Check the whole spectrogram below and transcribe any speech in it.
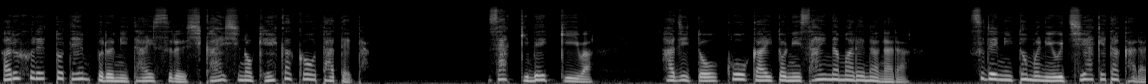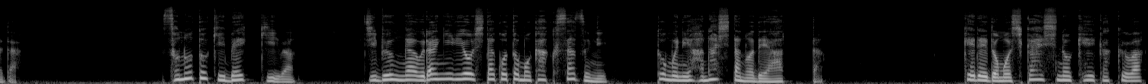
アルフレッド・テンプルに対する仕返しの計画を立てた。さっきベッキーは恥と後悔とに苛まれながらすでにトムに打ち明けたからだ。その時ベッキーは自分が裏切りをしたことも隠さずにトムに話したのであった。けれども仕返しの計画は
